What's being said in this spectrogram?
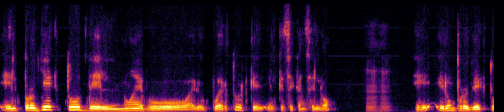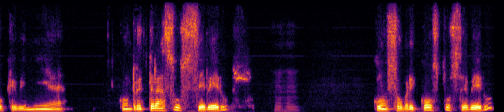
el proyecto del nuevo aeropuerto, el que, el que se canceló, eh, era un proyecto que venía con retrasos severos, con sobrecostos severos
